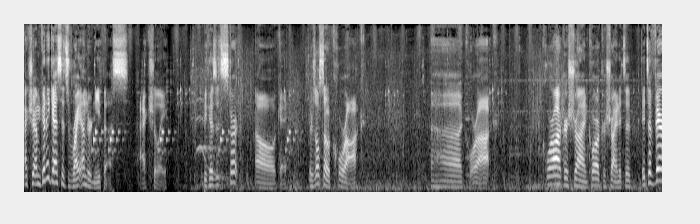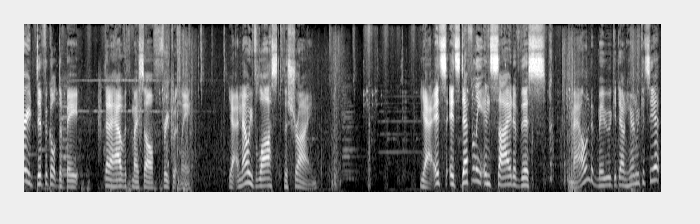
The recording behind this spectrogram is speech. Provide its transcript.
Actually, I'm gonna guess it's right underneath us, actually. Because it's start... Oh, okay. There's also a Korok. Uh, Korok. Korok or Shrine, Korok or Shrine. It's a, it's a very difficult debate that I have with myself frequently. Yeah, and now we've lost the Shrine. Yeah, it's it's definitely inside of this mound. Maybe we get down here and we can see it.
